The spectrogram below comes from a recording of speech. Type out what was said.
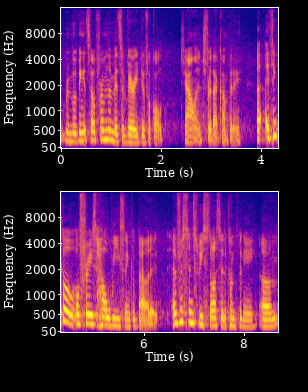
removing itself from them, it's a very difficult challenge for that company. I think I'll, I'll phrase how we think about it ever since we started the company, um,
